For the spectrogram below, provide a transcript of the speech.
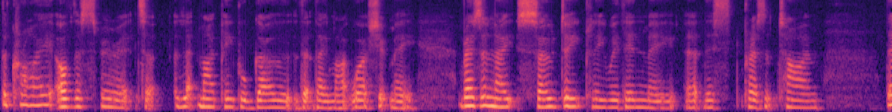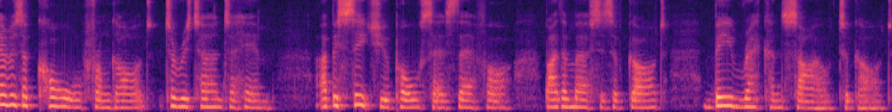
The cry of the Spirit, let my people go that they might worship me, resonates so deeply within me at this present time. There is a call from God to return to Him. I beseech you, Paul says, therefore, by the mercies of God, be reconciled to God.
